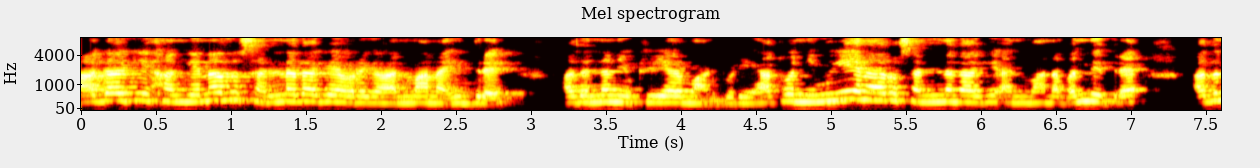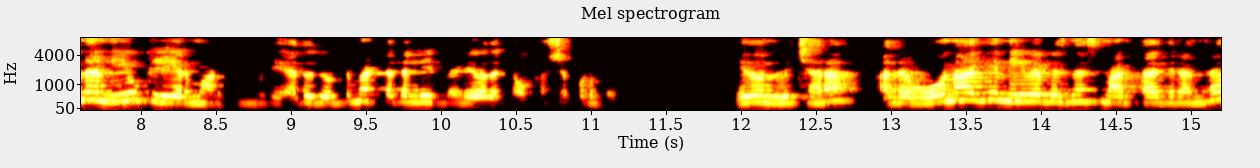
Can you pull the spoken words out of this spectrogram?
ಹಾಗಾಗಿ ಹಂಗೇನಾದ್ರೂ ಸಣ್ಣದಾಗಿ ಅವರಿಗೆ ಅನುಮಾನ ಇದ್ರೆ ಅದನ್ನ ನೀವು ಕ್ಲಿಯರ್ ಮಾಡ್ಬಿಡಿ. ಅಥವಾ ನಿಮ್ಗೆ ಏನಾದ್ರು ಸಣ್ಣದಾಗಿ ಅನುಮಾನ ಬಂದಿದ್ರೆ ಅದನ್ನ ನೀವು ಕ್ಲಿಯರ್ ಮಾಡ್ಕೊಂಡ್ಬಿಡಿ ಅದು ದೊಡ್ಡ ಮಟ್ಟದಲ್ಲಿ ಬೆಳೆಯೋದಕ್ಕೆ ಅವಕಾಶ ಕೊಡ್ಬೇಕು. ಇದೊಂದು ವಿಚಾರ. ಆದ್ರೆ ಓನ್ ಆಗಿ ನೀವೇ ಬಿಸ್ನೆಸ್ ಮಾಡ್ತಾ ಇದ್ದೀರಾ ಅಂದ್ರೆ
